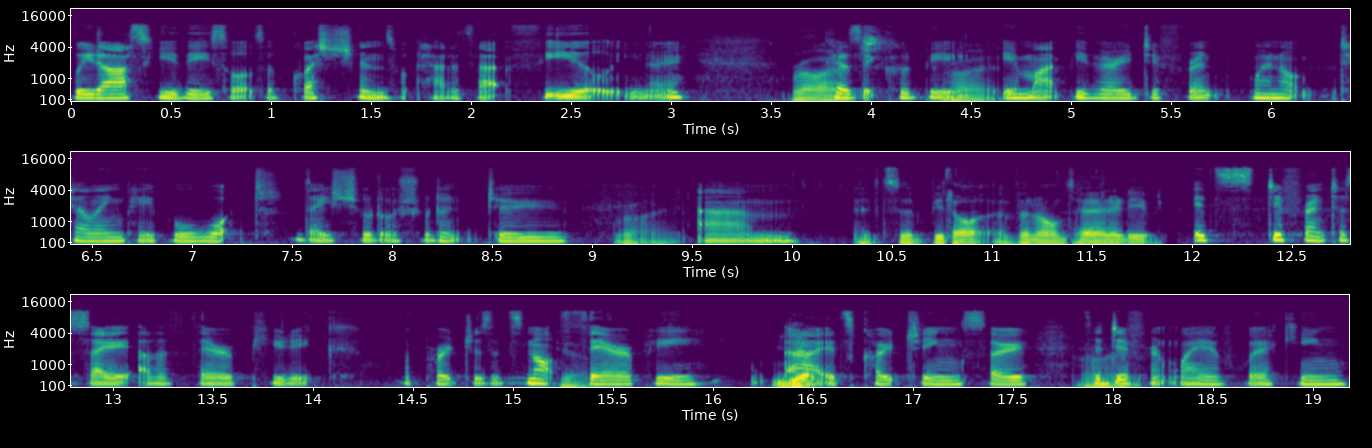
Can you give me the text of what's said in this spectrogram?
We'd ask you these sorts of questions. How does that feel? You know, Right, because it could be, right. it might be very different. We're not telling people what they should or shouldn't do. right. Um, it's a bit of an alternative. it's different to say other therapeutic approaches. It's not Yeah. therapy, Yeah. uh, it's coaching. So it's a different way of working.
